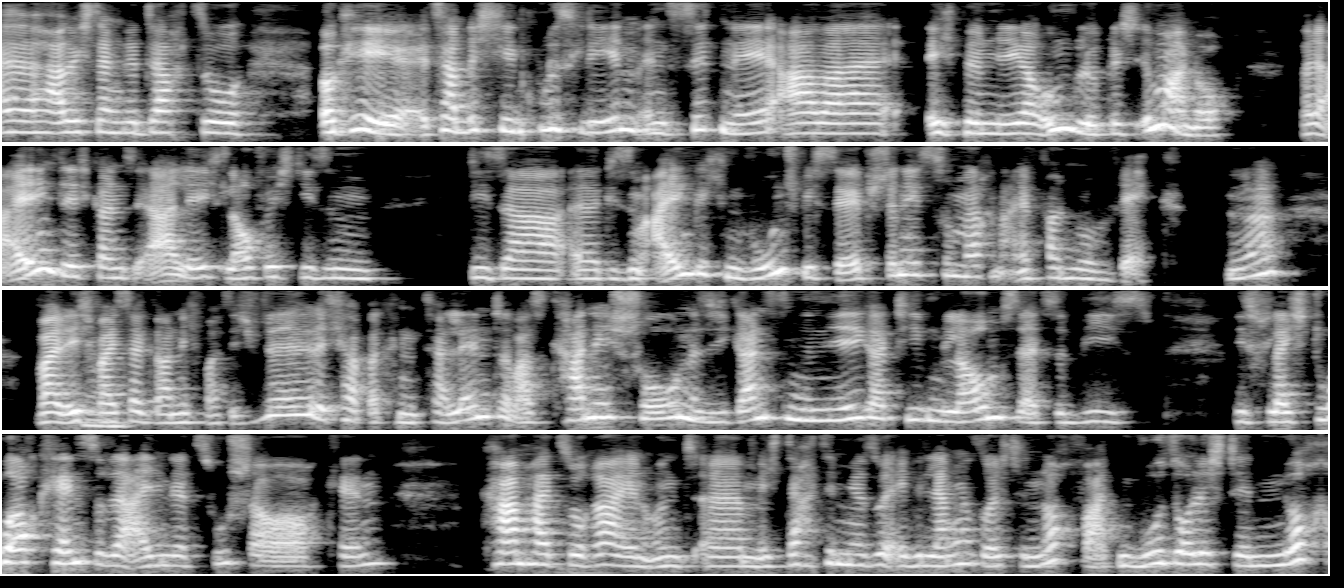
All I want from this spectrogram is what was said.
äh, habe ich dann gedacht, so, okay, jetzt habe ich hier ein cooles Leben in Sydney, aber ich bin mega unglücklich immer noch. Weil eigentlich, ganz ehrlich, laufe ich diesem, dieser, äh, diesem eigentlichen Wunsch, mich selbstständig zu machen, einfach nur weg. Ne? Weil ich ja. weiß ja gar nicht, was ich will, ich habe ja keine Talente, was kann ich schon? Also die ganzen negativen Glaubenssätze, wie es vielleicht du auch kennst oder einige der Zuschauer auch kennen, kam halt so rein und ähm, ich dachte mir so, ey, wie lange soll ich denn noch warten? Wo soll ich denn noch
